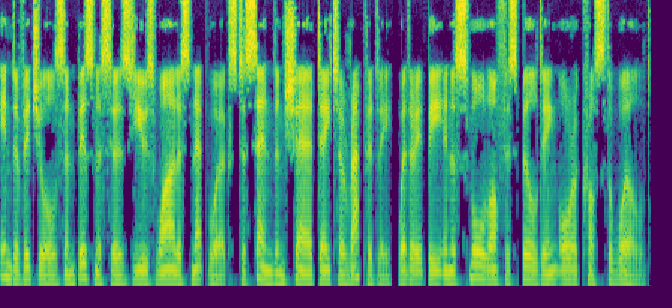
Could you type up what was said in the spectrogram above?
Individuals and businesses use wireless networks to send and share data rapidly, whether it be in a small office building or across the world.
